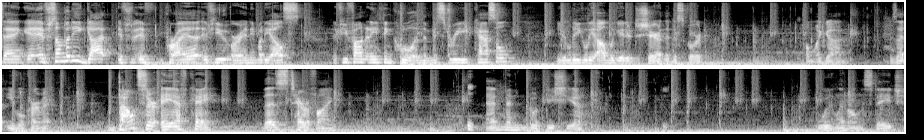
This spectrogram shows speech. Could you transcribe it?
Dang, if somebody got, if, if Pariah, if you, or anybody else, if you found anything cool in the Mystery Castle, you're legally obligated to share in the Discord. Oh my god. Is that evil Kermit? Bouncer AFK. That is terrifying. Edmund Bodicia. Wiggling on the stage.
